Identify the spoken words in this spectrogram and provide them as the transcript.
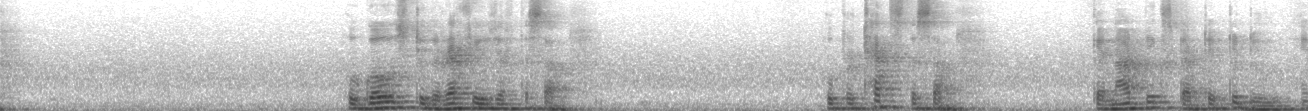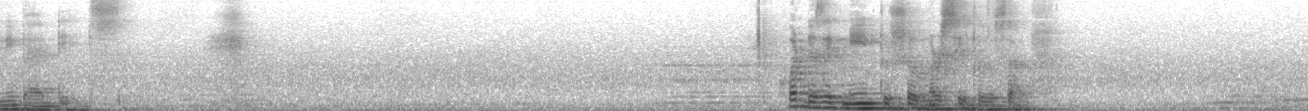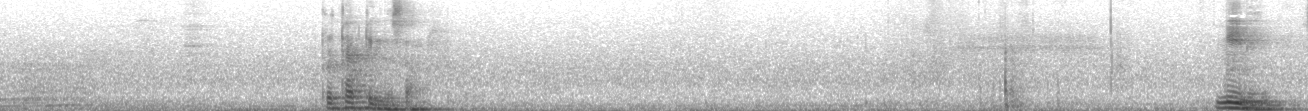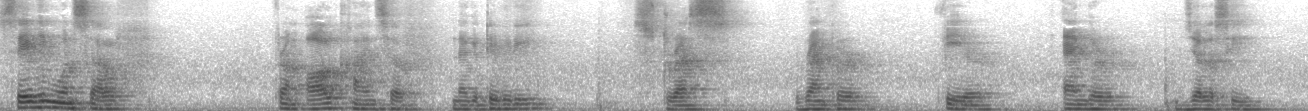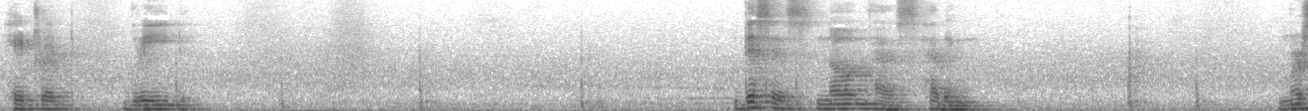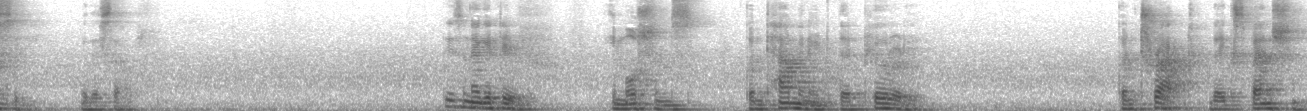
who goes to the refuge of the self, who protects the self, cannot be expected to do any bad deeds. What does it mean to show mercy to the self? Protecting the self. Meaning, saving oneself from all kinds of negativity, stress, rancor, fear, anger, jealousy, hatred, greed. This is known as having mercy with the self. These negative emotions contaminate that purity contract, the expansion.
